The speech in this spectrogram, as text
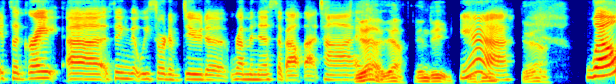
it's a great uh thing that we sort of do to reminisce about that time. yeah and- yeah indeed Mhm. Yeah. yeah Well,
